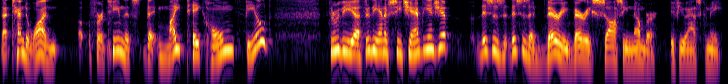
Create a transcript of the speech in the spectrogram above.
that ten to one uh, for a team that's that might take home field through the uh, through the NFC Championship. This is this is a very very saucy number if you ask me.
